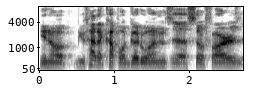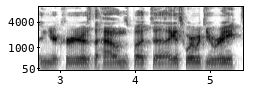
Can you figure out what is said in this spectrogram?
you know you've had a couple of good ones uh, so far in your career as the Hounds, but I guess where would you rate?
